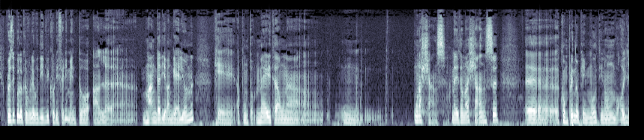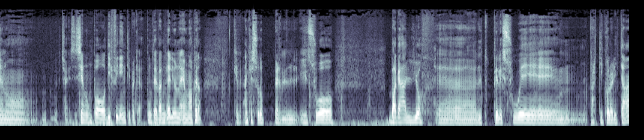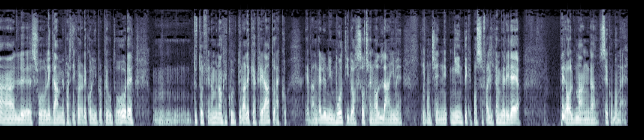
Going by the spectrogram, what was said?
Questo è quello che volevo dirvi con riferimento al eh, manga di Evangelion, che appunto merita una, una chance, merita una chance. Eh, comprendo che molti non vogliano, cioè siano un po' diffidenti perché appunto Evangelion è un'opera che anche solo per il suo bagaglio, eh, tutte le sue mm, particolarità, il suo legame particolare con il proprio autore, mm, tutto il fenomeno anche culturale che ha creato. Ecco, Evangelion in molti lo associano all'anime e non c'è niente che possa fargli cambiare idea. Però il manga, secondo me,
